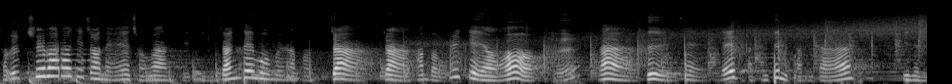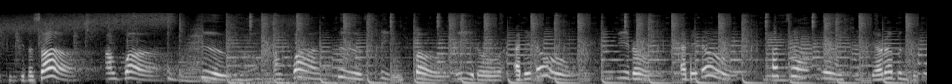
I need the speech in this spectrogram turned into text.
자, 저 출발하기 전에 저와 함께 긴장된 몸을 한번 쫙쫙 한번 풀게요. 에? 하나, 둘, 셋, 넷. 아, 리듬을 탑니다. 리듬을 들기면서 아, one, two, 아, one, two, three, four 위로 아래로 위로 아래로 하트 함께 오신 여러분들을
